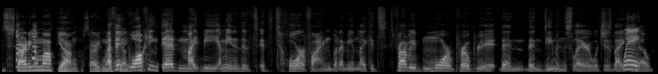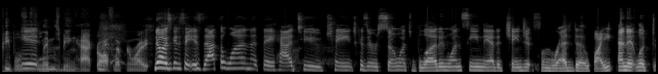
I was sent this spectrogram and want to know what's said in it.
Starting them off young. Starting them I think young. Walking Dead might be. I mean, it's it's horrifying, but I mean, like it's, it's probably more appropriate than than Demon Slayer, which is like Wait, you know people's it- limbs being hacked off left and right. No, I was gonna say, is that the one that they had to change because there was so much blood in one scene? They had to change it from red to white, and it looked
